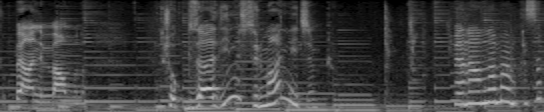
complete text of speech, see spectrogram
Çok beğendim ben bunu. Çok güzel değil mi Sürme anneciğim? Ben anlamam kızım.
